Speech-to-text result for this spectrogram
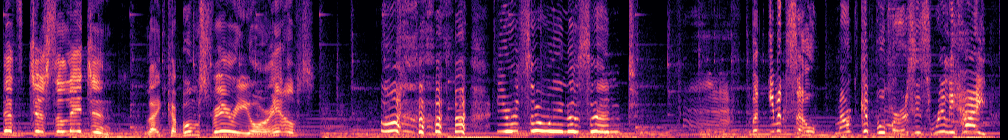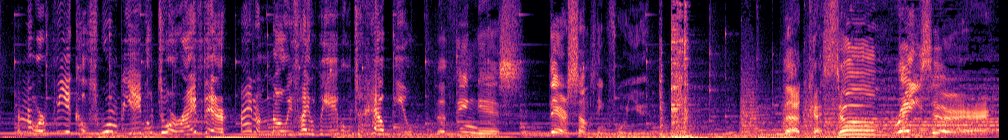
that's just a legend, like Kaboom's fairy or elves. You're so innocent. But even so, Mount Kaboomerus is really high, and our vehicles won't be able to arrive there. I don't know if I'll be able to help you. The thing is, there's something for you. The Kazoom Racer!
